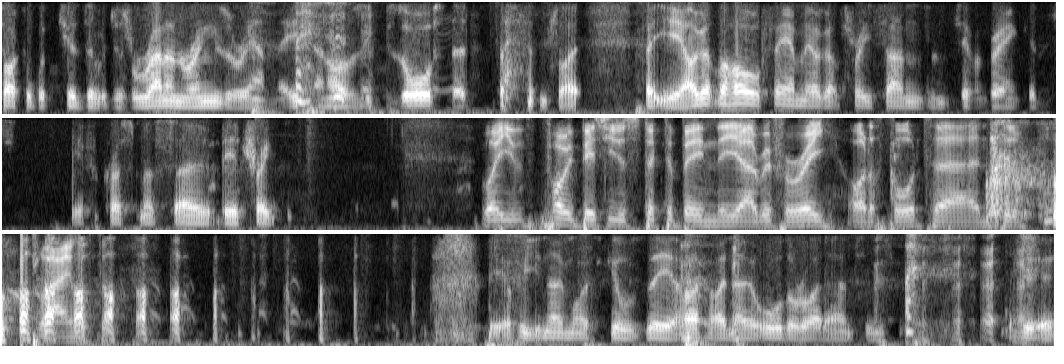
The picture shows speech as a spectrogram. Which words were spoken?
soccer with kids that were just running rings around me, and I was exhausted. it's like, but yeah, I got the whole family. I got three sons and seven grandkids here for Christmas, so it'll be a treat. Well, you probably best you just stick to being the uh, referee. I'd have thought uh, instead of playing with them. yeah, well, you know my skills there. I, I know all the right answers. Yeah.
